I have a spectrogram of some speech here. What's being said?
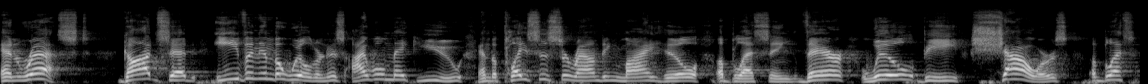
and rest. God said, even in the wilderness, I will make you and the places surrounding my hill a blessing. There will be showers of blessing.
